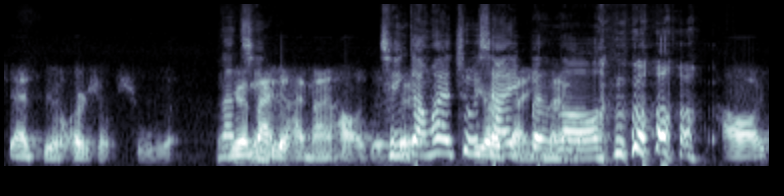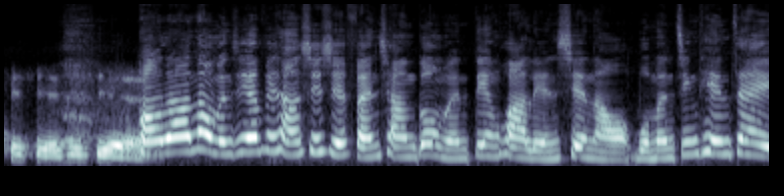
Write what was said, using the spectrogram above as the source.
现在只有二手书了，那卖的还蛮好的。对请赶快出下一本。喽！好，谢谢谢谢。好的，那我们今天非常谢谢樊强跟我们电话连线哦。我们今天在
